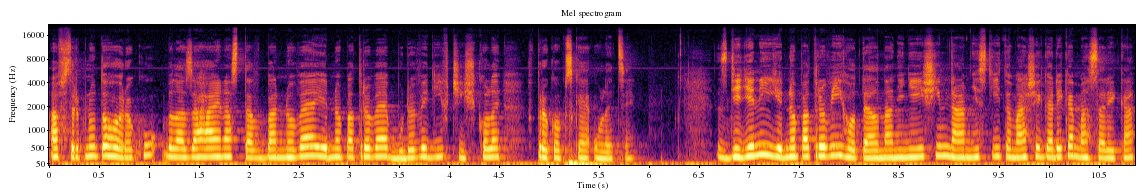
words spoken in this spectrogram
a v srpnu toho roku byla zahájena stavba nové jednopatrové budovy dívčí školy v Prokopské ulici. Zděděný jednopatrový hotel na nynějším náměstí Tomáše Gadika Masaryka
